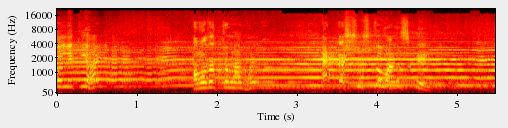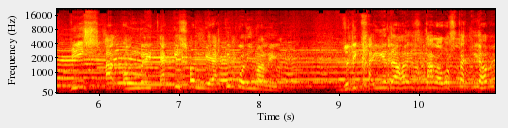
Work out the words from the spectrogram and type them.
করলে কি হয়? অমরত্ব লাভ হয়। একটা সুস্থ মানুষকে বিষ আর অমৃত একই সঙ্গে, একই পরিমাণে যদি খাইয়ে দেওয়া হয়, তার অবস্থা কি হবে?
